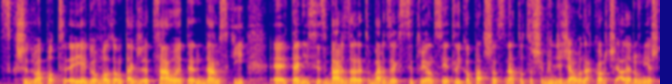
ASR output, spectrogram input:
skrzydła pod e, jego wodzą, także cały ten damski e, tenis jest bardzo, ale to bardzo ekscytujący, nie tylko patrząc na to, co się będzie działo na korcie, ale również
